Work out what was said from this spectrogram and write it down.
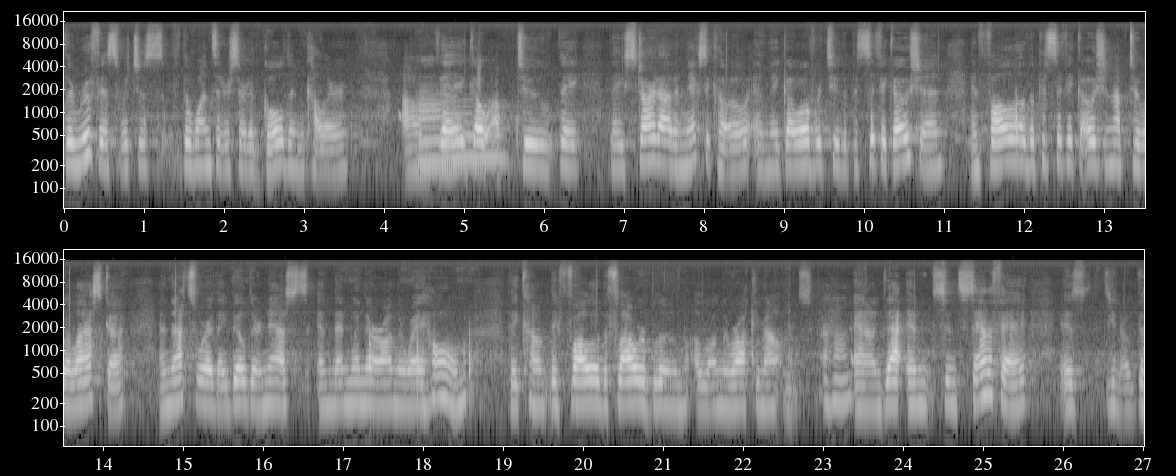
the rufous, which is the ones that are sort of golden colored, um, they go up to they they start out in Mexico and they go over to the Pacific Ocean and follow the Pacific Ocean up to Alaska, and that's where they build their nests. And then when they're on their way home, they come they follow the flower bloom along the Rocky Mountains, and that and since Santa Fe is you know the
